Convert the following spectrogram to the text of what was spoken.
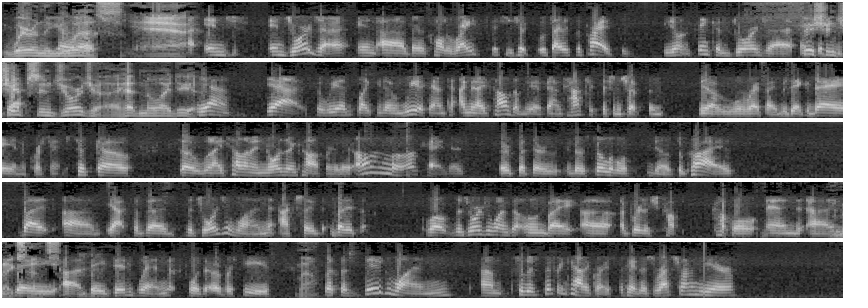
Where in the So- U.S.? Yeah. in in Georgia, in uh, they're called Rice Fish and Chips, which I was surprised because you don't think of Georgia and Fish and chips in Georgia. I had no idea. Yeah, yeah. So we had like you know we had fantastic. I mean, I tell them we had fantastic fish and chips, and you know we're right by Bodega Bay, and of course San Francisco. So when I tell them in Northern California, they're oh okay, they're, they're but they're they're still a little you know surprised. But um, yeah, so the the Georgia one actually, but it's well the Georgia one's are owned by uh, a British couple, couple and uh, they uh, they did win for the overseas. Wow. But the big ones, um, so there's different categories. Okay, there's restaurant of the year,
